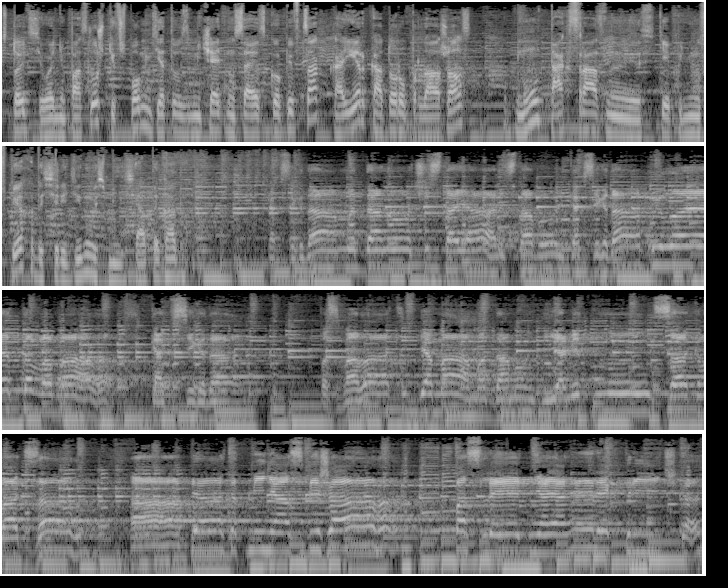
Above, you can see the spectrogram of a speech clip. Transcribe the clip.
стоит сегодня послушать и вспомнить этого замечательного советского певца, карьер которого продолжался, ну, так с разной степенью успеха до середины 80-х годов. Как всегда мы до ночи стояли с тобой, Как всегда было этого мало, Как всегда Позвала тебя мама домой, я метнулся к вокзалу, опять от меня сбежала последняя электричка,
